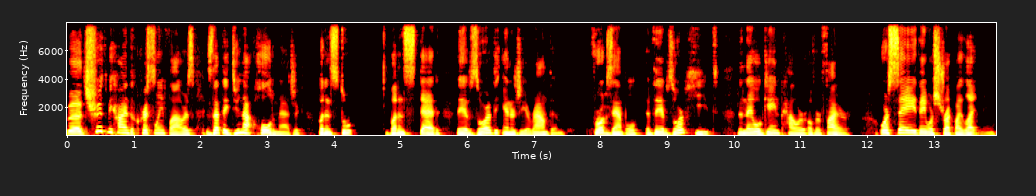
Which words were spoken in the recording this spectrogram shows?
The truth behind the crystalline flowers is that they do not hold magic, but, insto- but instead they absorb the energy around them. For example, if they absorb heat, then they will gain power over fire. Or say they were struck by lightning,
